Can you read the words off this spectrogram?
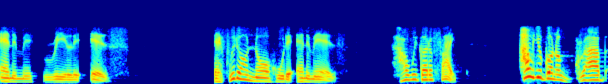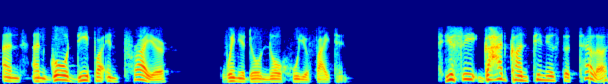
enemy really is. If we don't know who the enemy is, how are we going to fight? How are you going to grab and, and go deeper in prayer when you don't know who you're fighting? You see, God continues to tell us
